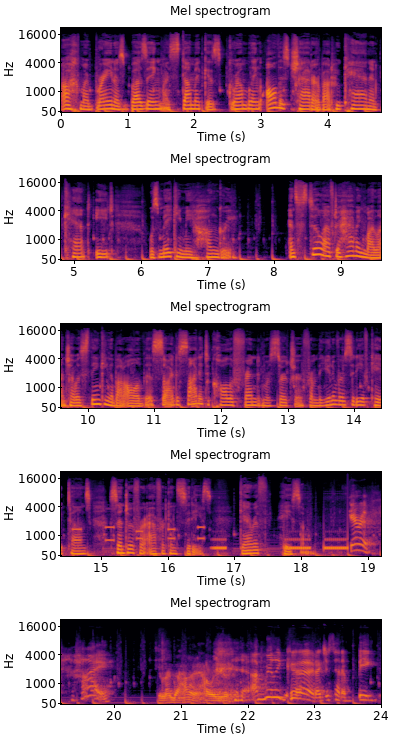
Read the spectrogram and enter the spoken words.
Ugh, my brain is buzzing, my stomach is grumbling. All this chatter about who can and can't eat was making me hungry. And still, after having my lunch, I was thinking about all of this, so I decided to call a friend and researcher from the University of Cape Town's Center for African Cities, Gareth Haysom. Gareth, hi. Yolanda, hi, how are you? I'm really good. I just had a big,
